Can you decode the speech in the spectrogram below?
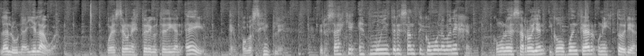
la luna y el agua. Puede ser una historia que ustedes digan, hey, es un poco simple, pero ¿sabes qué? Es muy interesante cómo lo manejan, cómo lo desarrollan y cómo pueden crear una historia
